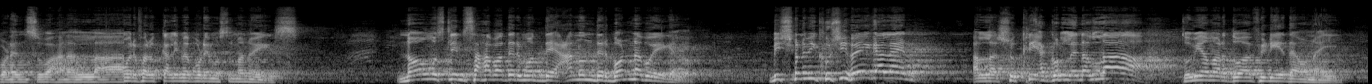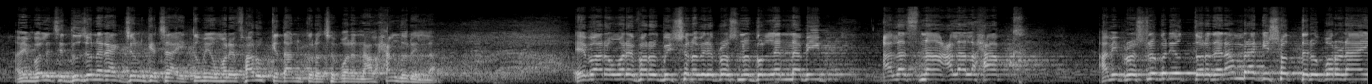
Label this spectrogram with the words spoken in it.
পড়েন ফারুক কালিমা পড়ে মুসলমান হয়ে গেছে। মুসলিম সাহাবাদের মধ্যে আনন্দের বন্যা বয়ে গেল। বিশ্বনবী খুশি হয়ে গেলেন। আল্লাহ শুক্রিয়া করলেন, আল্লাহ, তুমি আমার দোয়া ফিরিয়ে দাও নাই। আমি বলেছি, দুজনের একজনকে চাই। তুমি ওমরে ফারুককে দান করেছ পরেন আলহামদুলিল্লাহ। এবার ওমরে ফারুক বিশ্বনবীরে প্রশ্ন করলেন, নাবি, আলাসনা আলাল হক? আমি প্রশ্ন করি, উত্তর দেন, আমরা কি সত্যের উপর নাই?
